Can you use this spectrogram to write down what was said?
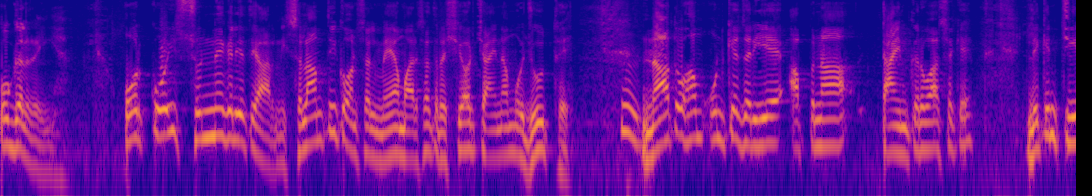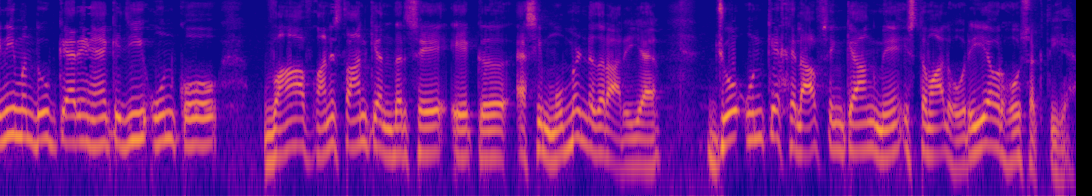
उगल रही हैं। और कोई सुनने के लिए तैयार नहीं। सलामती कौंसिल में हमारे साथ रशिया और चाइना मौजूद थे। ना तो हम उनके ज़रिए अपना टाइम करवा सके लेकिन चीनी मंदूब कह रहे हैं कि जी उनको वहाँ अफ़गानिस्तान के अंदर से एक ऐसी मूवमेंट नज़र आ रही है जो उनके खिलाफ सिंकियांग में इस्तेमाल हो रही है और हो सकती है।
